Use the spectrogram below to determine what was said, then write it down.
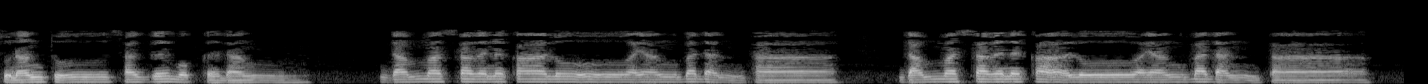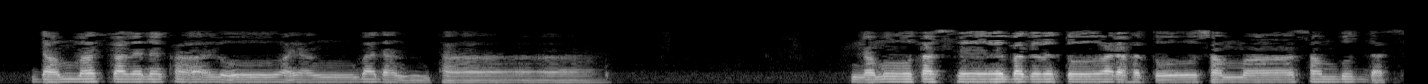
සුනන්තු සග්ග මොක්කදං ධම්මස්සවන කාලෝ අයං බදන්තා ධම්මස්සවන කාලෝ අයං බදන්තා ධම්මස්සවන කාලෝ අයං බදන්තා නමෝ තස්ස භගවතෝ අරහතෝ සම්මා සම්බුද්දස්ස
